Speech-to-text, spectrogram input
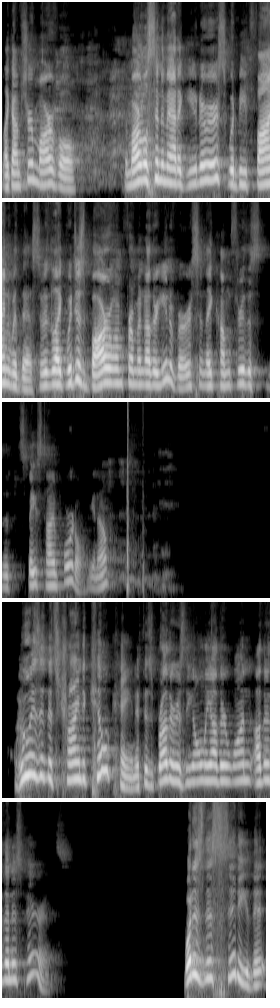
Like I'm sure Marvel the Marvel Cinematic Universe would be fine with this. Like we just borrow them from another universe and they come through the, the space-time portal, you know? Who is it that's trying to kill Cain if his brother is the only other one other than his parents? What is this city that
